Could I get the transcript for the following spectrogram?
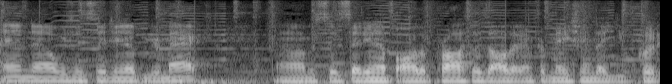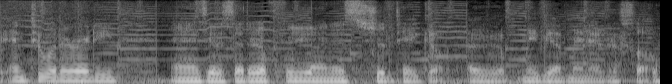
And now we're just setting up your Mac. Um, it's just setting up all the process, all the information that you put into it already. And it's gonna set it up for you and this should take a, a, maybe a minute or so.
